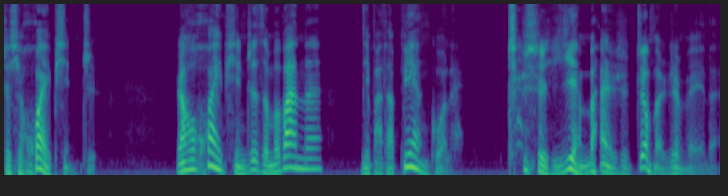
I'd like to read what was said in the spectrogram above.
这些坏品质。然后坏品质怎么办呢？你把它变过来，这是叶曼是这么认为的。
